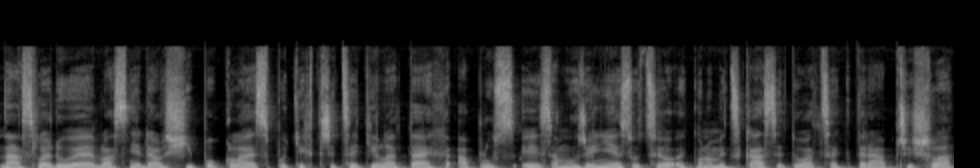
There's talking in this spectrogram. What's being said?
Následuje vlastně další pokles po těch 30 letech a plus i samozřejmě socioekonomická situace, která přišla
